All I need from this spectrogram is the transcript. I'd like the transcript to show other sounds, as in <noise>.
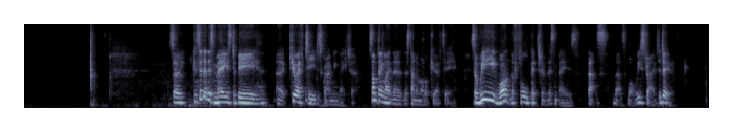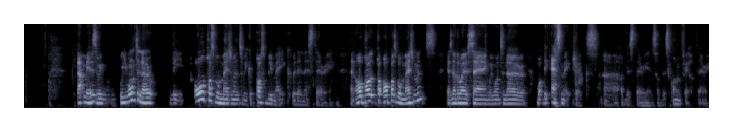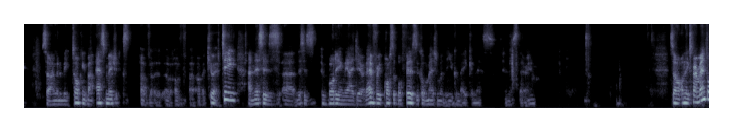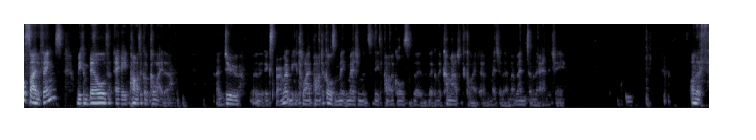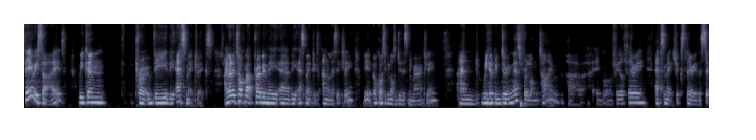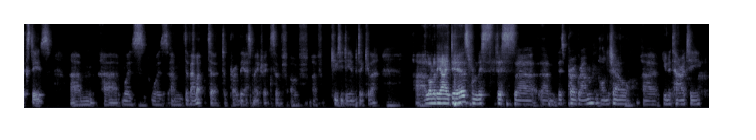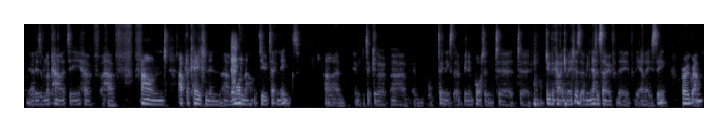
So consider this maze to be a QFT describing nature, something like the, the standard model QFT. So we want the full picture of this maze. That's, that's what we strive to do. That means we, we want to know the all possible measurements we could possibly make within this theory. And all, po all possible measurements is another way of saying we want to know what the S matrix uh, of this theory is, of this quantum field theory. So I'm going to be talking about S matrix of, of, of, a QFT, and this is uh, this is embodying the idea of every possible physical measurement that you can make in this in this theory. So on the experimental side of things, we can build a particle collider and do an experiment. We can collide particles and make measurements of these particles that, that, that come out of the collider, measure their momentum and their energy. On the theory side, we can probe the, the S matrix. I'm going to talk about probing the, uh, the S matrix analytically. Of course, you can also do this numerically. And we have been doing this for a long time uh, in quantum field theory. S matrix theory of the 60s um, uh, was, was um, developed to, to probe the S matrix of, of, of QCD in particular. Uh, a lot of the ideas from this this uh, um, this program on shell uh, unitarity, the ideas of locality, have have found application in uh, modern amplitude techniques, uh, in particular uh, techniques that have been important to, to do the calculations that have been necessary for the for the LHC program.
